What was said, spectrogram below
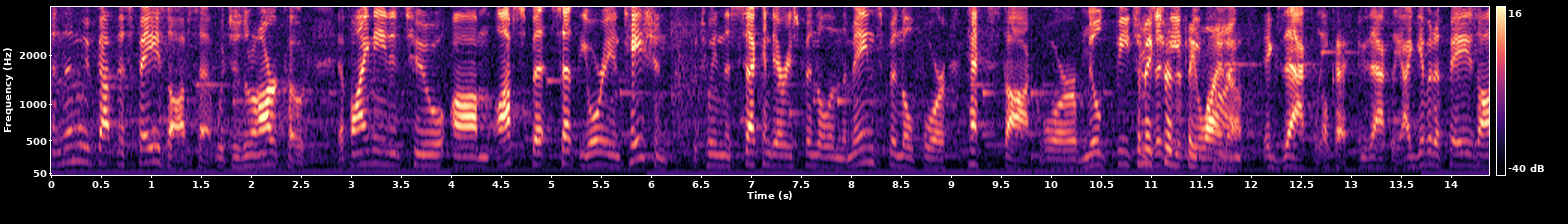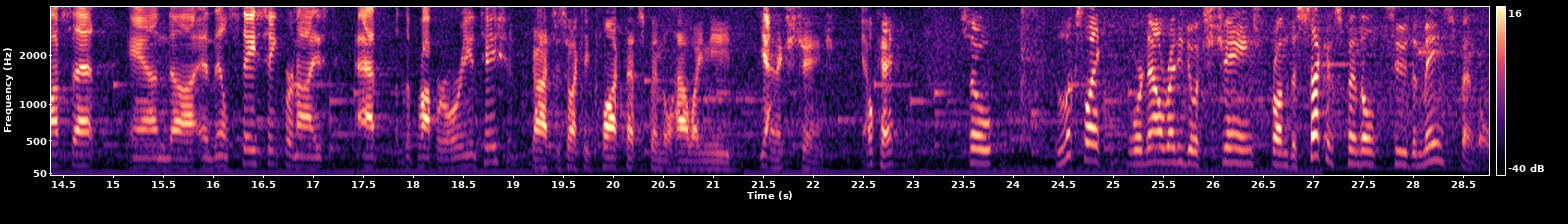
And then we've got this phase offset, which is an R code. If I needed to um, offset set the orientation between the secondary spindle and the main spindle for hex stock or milled features To make sure that to they line timed. up. Exactly. Okay. Exactly. I give it a phase offset and, uh, and they'll stay synchronized at the proper orientation. Gotcha, so I can clock that spindle how I need Yeah. an exchange. Yeah. Okay, so it looks like we're now ready to exchange from the second spindle to the main spindle.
